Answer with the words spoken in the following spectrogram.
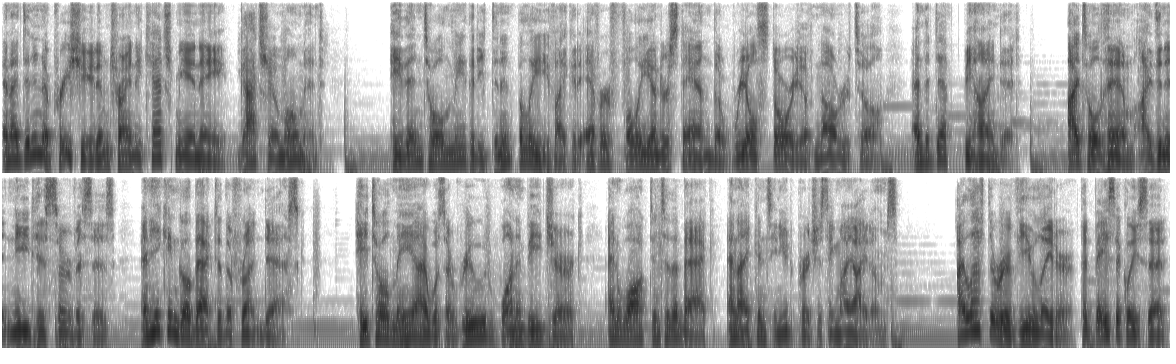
and I didn't appreciate him trying to catch me in a gotcha moment. He then told me that he didn't believe I could ever fully understand the real story of Naruto and the depth behind it. I told him I didn't need his services and he can go back to the front desk. He told me I was a rude wannabe jerk and walked into the back and I continued purchasing my items. I left a review later that basically said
